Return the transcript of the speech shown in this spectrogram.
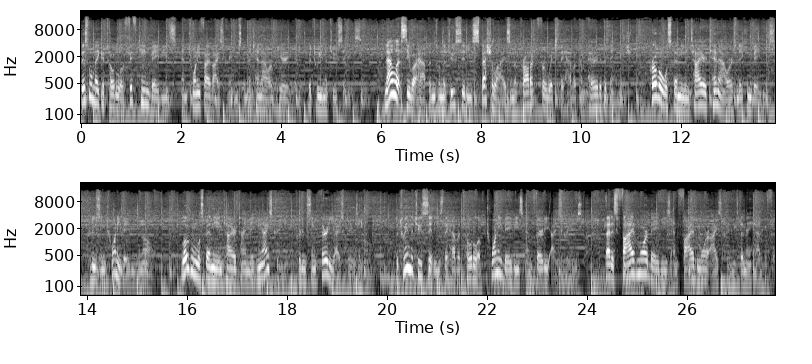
This will make a total of 15 babies and 25 ice creams in the 10 hour period between the two cities. Now let's see what happens when the two cities specialize in the product for which they have a comparative advantage. Provo will spend the entire 10 hours making babies, producing 20 babies in all. Logan will spend the entire time making ice cream, producing 30 ice creams in all. Between the two cities, they have a total of 20 babies and 30 ice creams. That is 5 more babies and 5 more ice creams than they had before.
